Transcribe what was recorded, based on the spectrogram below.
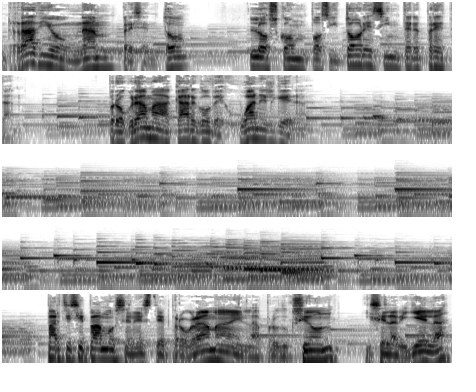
Radio UNAM presentó Los compositores interpretan, programa a cargo de Juan Elguera. Participamos en este programa en la producción Isela Villela,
